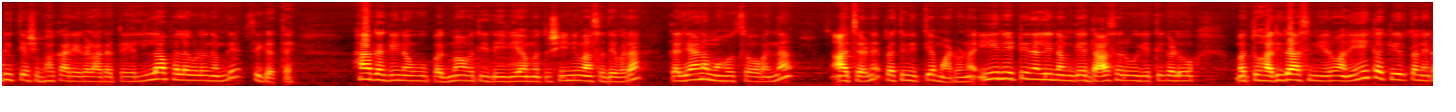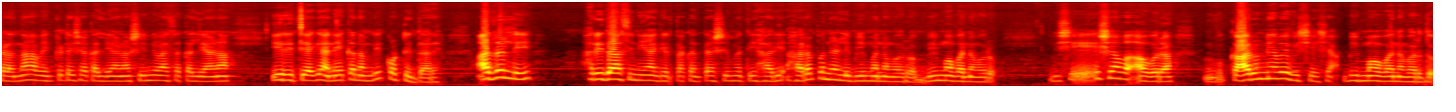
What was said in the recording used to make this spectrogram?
ರೀತಿಯ ಶುಭ ಕಾರ್ಯಗಳಾಗತ್ತೆ. ಎಲ್ಲ ಫಲಗಳು ನಮಗೆ ಸಿಗತ್ತೆ. ಹಾಗಾಗಿ ನಾವು ಪದ್ಮಾವತಿ ದೇವಿಯ ಮತ್ತು ಶ್ರೀನಿವಾಸ ದೇವರ ಕಲ್ಯಾಣ ಮಹೋತ್ಸವವನ್ನು ಆಚರಣೆ ಪ್ರತಿನಿತ್ಯ ಮಾಡೋಣ. ಈ ನಿಟ್ಟಿನಲ್ಲಿ ನಮಗೆ ದಾಸರು, ಯತಿಗಳು ಮತ್ತು ಹರಿದಾಸಿನಿಯರು ಅನೇಕ ಕೀರ್ತನೆಗಳನ್ನು ವೆಂಕಟೇಶ ಕಲ್ಯಾಣ, ಶ್ರೀನಿವಾಸ ಕಲ್ಯಾಣ ಈ ರೀತಿಯಾಗಿ ಅನೇಕ ನಮಗೆ ಕೊಟ್ಟಿದ್ದಾರೆ. ಅದರಲ್ಲಿ ಹರಿದಾಸಿನಿಯಾಗಿರ್ತಕ್ಕಂಥ ಶ್ರೀಮತಿ ಹರಿ ಹರಪನಹಳ್ಳಿ ಭೀಮನವರು, ಭೀಮವ್ವನವರು, ವಿಶೇಷ ಅವರ ಕಾರುಣ್ಯವೇ ವಿಶೇಷ ಭೀಮವ್ವನವರದು.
